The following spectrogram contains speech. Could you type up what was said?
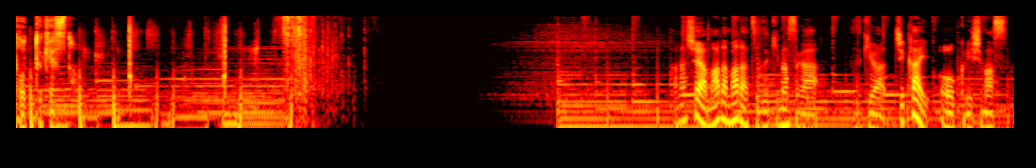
ポッドキャスト話はまだまだ続きますが、続きは次回お送りします。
